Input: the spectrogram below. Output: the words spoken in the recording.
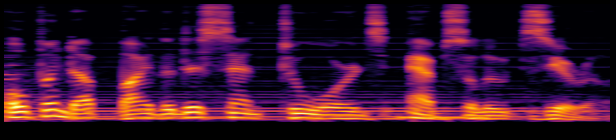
opened up by the descent towards absolute zero.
